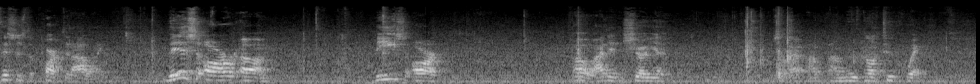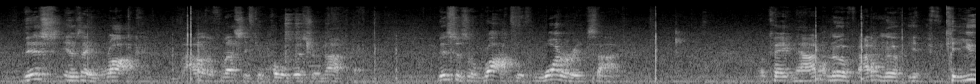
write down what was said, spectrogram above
this is the part that I like. These are um, these are. Oh, I didn't show you. I, I, moved on too quick. This is a rock. I don't know if Leslie can hold this or not. This is a rock with water inside. Okay, now I don't know if I don't know if it, can you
